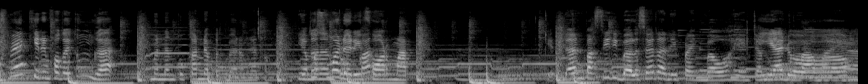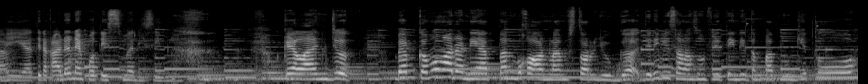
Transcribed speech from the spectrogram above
sebenarnya kirim foto itu enggak menentukan dapat barangnya atau enggak. Yang itu semua dari format Dan pasti dibalasnya dari paling bawah yang cantik iya dong. ya. iya tidak ada nepotisme di sini. Oke lanjut. Beb, kamu gak ada niatan buka online store juga Jadi bisa langsung fitting di tempatmu gitu.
